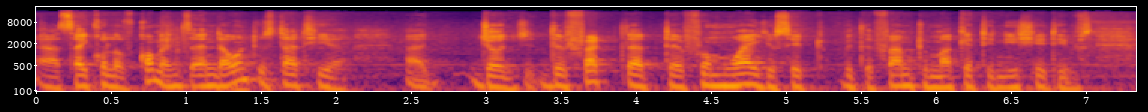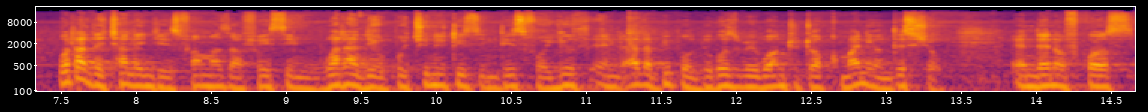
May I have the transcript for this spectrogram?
uh, cycle of comments. And I want to start here, uh, George. The fact that uh, from where you sit with the farm to market initiatives, what are the challenges farmers are facing? What are the opportunities in this for youth and other people? Because we want to talk money on this show, and then of course,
